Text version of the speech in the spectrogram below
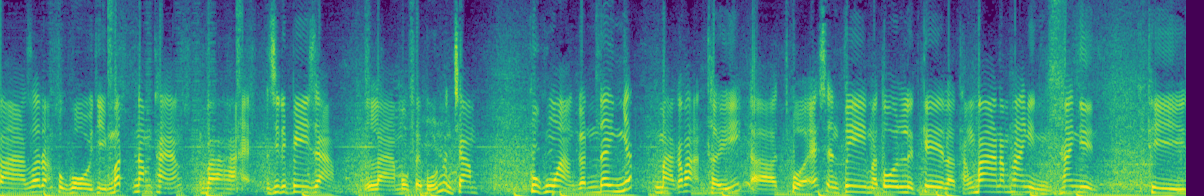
và giai đoạn phục hồi thì mất 5 tháng và GDP giảm là 1,4%. Cuộc khủng hoảng gần đây nhất mà các bạn thấy uh, của S&P mà tôi liệt kê là tháng 3 năm 2000 2000 thì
